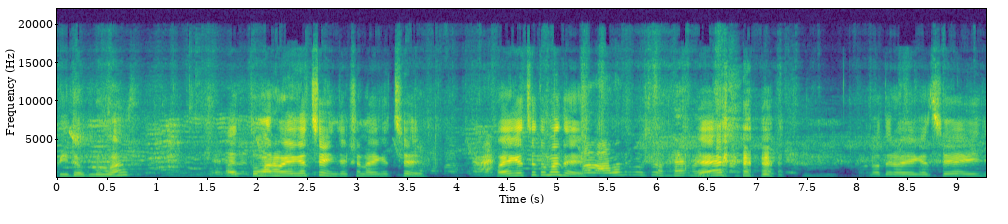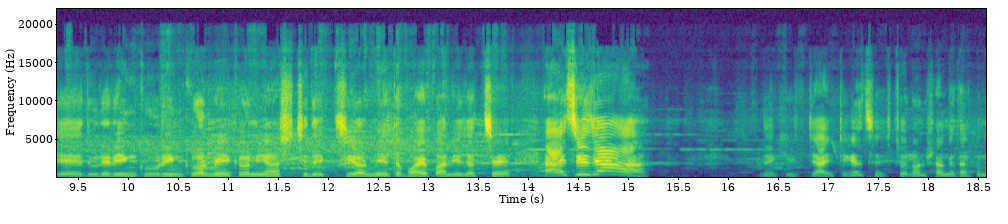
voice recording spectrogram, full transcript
পিডব্লিউ মা আর তোমার হয়ে গেছে? ইঞ্জেকশন হয়ে গেছে? হয়ে। গেছে তোমাদের? হ্যাঁ। হ্যাঁ হয়ে গেছে। এই যে দূরে রিঙ্কু রিঙ্কু আর মেয়েকেও নিয়ে আসছে, দেখছি। আর মেয়ে তো ভয়ে পালিয়ে যাচ্ছে। সৃজা! দেখি, যাই, ঠিক আছে? চলুন, সঙ্গে থাকুন।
